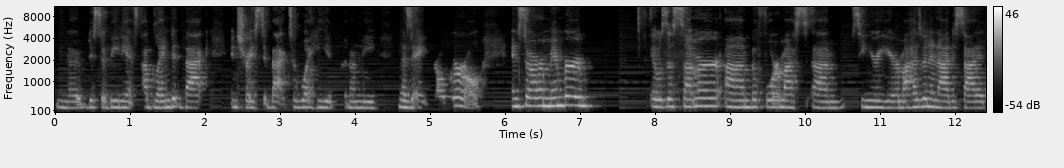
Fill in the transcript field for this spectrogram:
you know disobedience i blamed it back and traced it back to what he had put on me as an eight year old girl. And so i remember it was the summer um, before my um, senior year my husband and i decided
